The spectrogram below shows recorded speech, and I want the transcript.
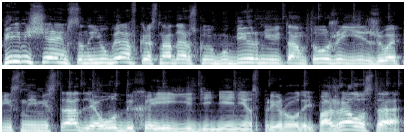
Перемещаемся на юга, в Краснодарскую губернию, и там тоже есть живописные места для отдыха и единения с природой. Пожалуйста,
